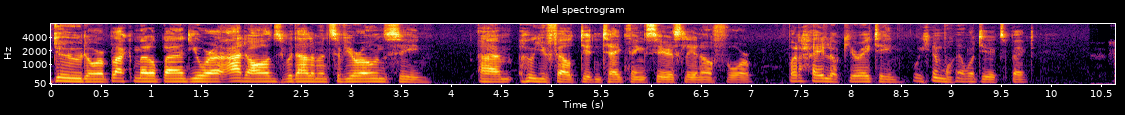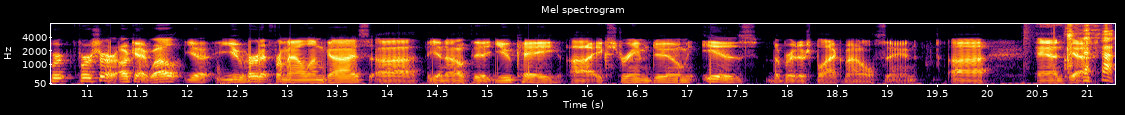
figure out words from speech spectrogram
dude or a black metal band, you were at odds with elements of your own scene um, who you felt didn't take things seriously enough for. But hey, look, you're 18. What do you expect? For for sure. Okay. Well, you you heard it from Alan, guys. Uh, you know the UK uh, extreme doom is the British black metal scene. Uh, and yeah,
